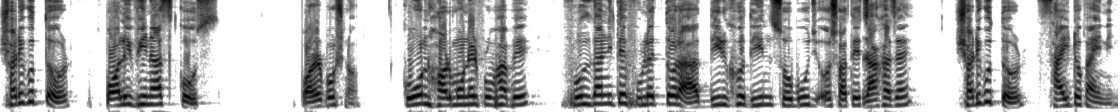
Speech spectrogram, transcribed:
সঠিক উত্তর, পলিভিনাস কোষ। পরের প্রশ্ন, কোন হরমোনের প্রভাবে ফুলদানিতে ফুলের তোড়া দীর্ঘদিন সবুজ ও সতেজ রাখা যায়? সঠিক উত্তর, সাইটোকাইনিন।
